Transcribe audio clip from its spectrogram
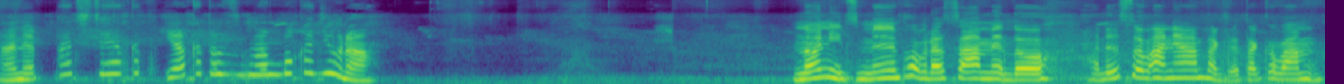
Ale patrzcie, jaka, jaka to jest głęboka dziura. No nic, my powracamy do rysowania, także taką wam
